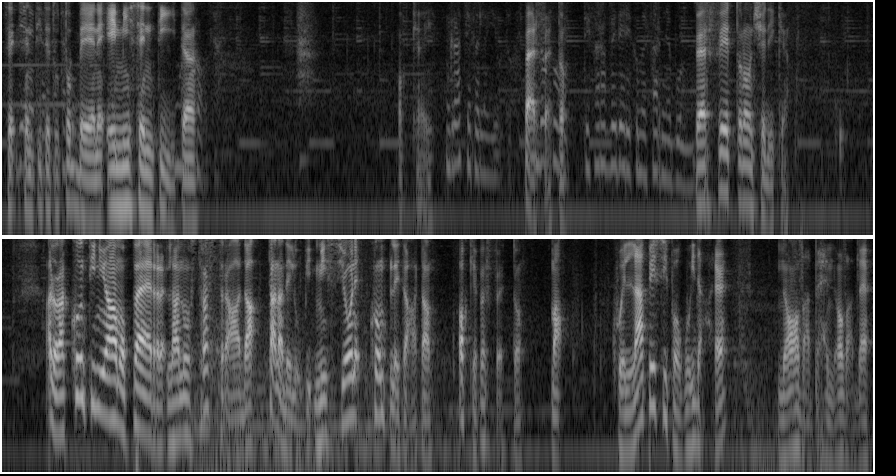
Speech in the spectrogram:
Se sentite tutto bene e mi sentite. Ok. Grazie per l'aiuto. Perfetto. Dopo ti farò vedere come farne buon uso. Perfetto, non c'è di che. Allora, continuiamo per la nostra strada. Tana dei lupi, missione completata. Ok, perfetto. Ma quell'ape si può guidare? No, vabbè, no, vabbè.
